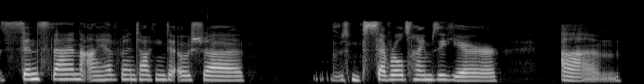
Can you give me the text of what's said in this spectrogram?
since then, I have been talking to OSHA several times a year. Um,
